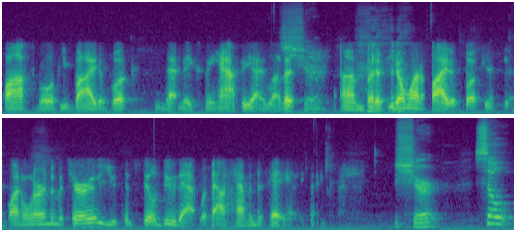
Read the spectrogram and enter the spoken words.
possible. If you buy the book, that makes me happy. I love it. Sure. Um, but if you don't want to buy the book and just want to learn the material, you can still do that without having to pay anything. Sure. So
